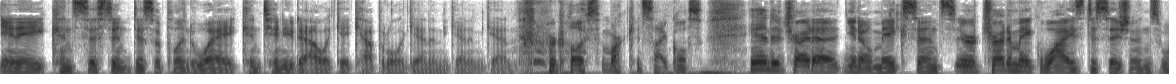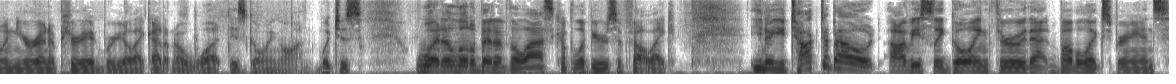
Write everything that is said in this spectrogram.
in a consistent, disciplined way, continue to allocate capital again and again and again, regardless of market cycles, and to try to, you know, make sense or try to make wise decisions when you're in a period where you're like, I don't know what is going on, which is what a little bit of the last couple of years have felt like. You know, you talked about obviously going through that bubble experience.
